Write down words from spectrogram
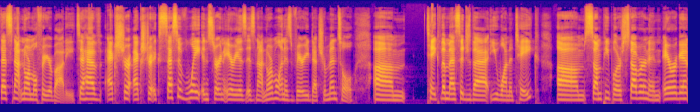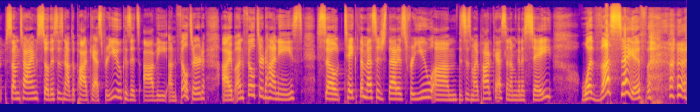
that's not normal for your body. To have extra extra excessive weight in certain areas is not normal and is very detrimental. Um, take the message that you want to take. Um, some people are stubborn and arrogant sometimes, so this is not the podcast for you because it's Avi Unfiltered. I'm unfiltered, honeys. So take the message that is for you. Um, this is my podcast, and I'm gonna say what thus saith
